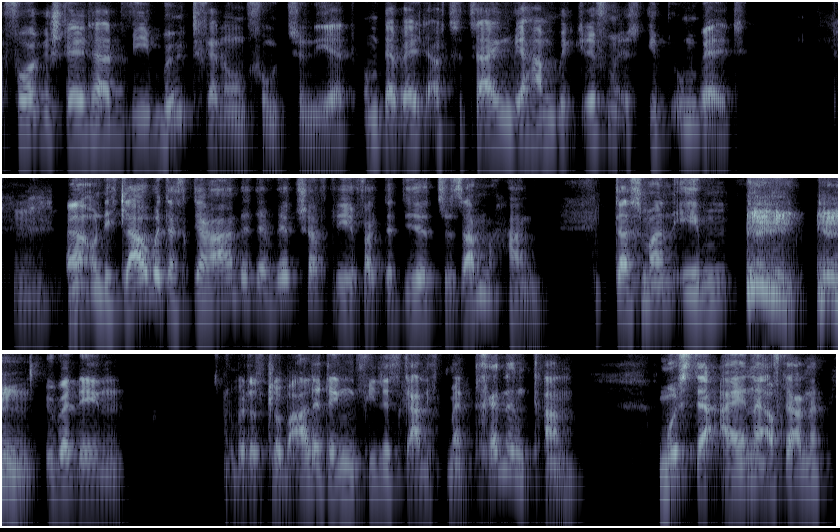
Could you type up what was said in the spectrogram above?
vorgestellt hat, wie Mülltrennung funktioniert, um der Welt auch zu zeigen, wir haben begriffen, es gibt Umwelt. Mhm. Ja, und ich glaube, dass gerade der wirtschaftliche Faktor, dieser Zusammenhang, dass man eben über, den, über das globale Denken vieles gar nicht mehr trennen kann, muss der eine auf der anderen,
